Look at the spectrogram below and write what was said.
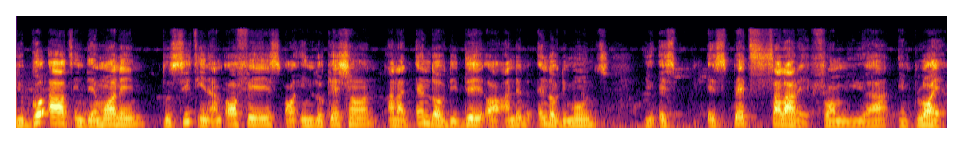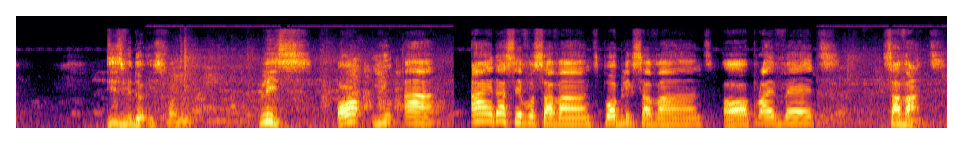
You go out in the morning to sit in an office or in location, and at the end of the day or at the end of the month, you ex- expect salary from your employer. This video is for you. Please, or you are either civil servant, public servant, or private servant.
